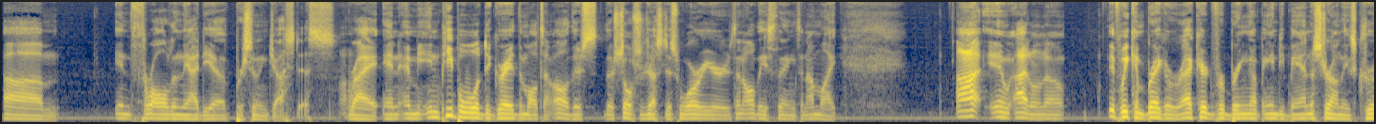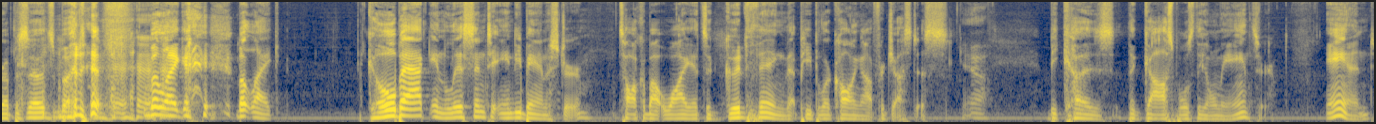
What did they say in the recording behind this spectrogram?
um, enthralled in the idea of pursuing justice, right? And I mean, and people will degrade them all the time. Oh, there's they're social justice warriors and all these things, and I'm like, I I don't know if we can break a record for bringing up Andy Bannister on these crew episodes, but but like but like go back and listen to Andy Bannister talk about why it's a good thing that people are calling out for justice Yeah, because the gospel is the only answer. And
